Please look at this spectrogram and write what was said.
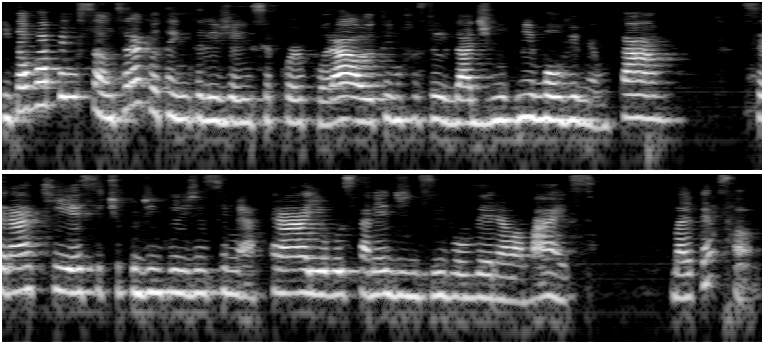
Então vá pensando, será que eu tenho inteligência corporal? Eu tenho facilidade de me movimentar? Será que esse tipo de inteligência me atrai e eu gostaria de desenvolver ela mais? Vai pensando.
